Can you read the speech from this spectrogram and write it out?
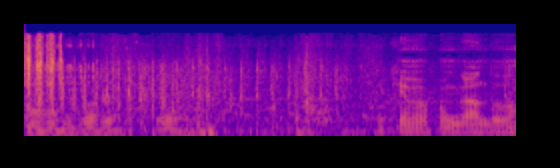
Oh, I'm going upstairs. They came up from gondola.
